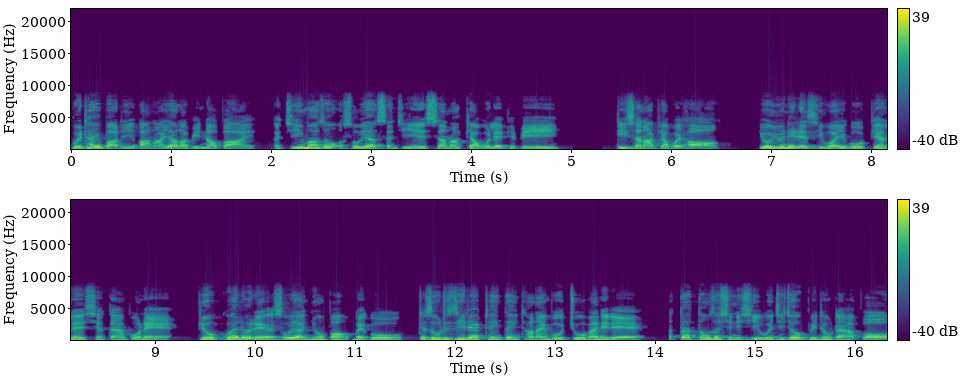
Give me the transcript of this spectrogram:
ဖွေထိုင်းပါတီအာဏာရလာပြီးနောက်ပိုင်းအကြီးမားဆုံးအစိုးရဆန့်ကျင်ရေးဆန္ဒပြပွဲလည်းဖြစ်ပြီးဒီဆန္ဒပြပွဲဟာယိုယွင်းနေတဲ့စီးပွားရေးကိုပြန်လည်ရှင်သန်ဖို့နဲ့ပြိုကွဲလွယ်တဲ့အစိုးရညွန်ပေါင်းအဖွဲ့ကိုတစုတစည်းတည်းထိမ့်သိမ်းထားနိုင်ဖို့ကြိုးပမ်းနေတဲ့ အသက်38နှစ်ရှိဝင်းကြီးချုပ်ဖေထုံတန်အပေါ်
